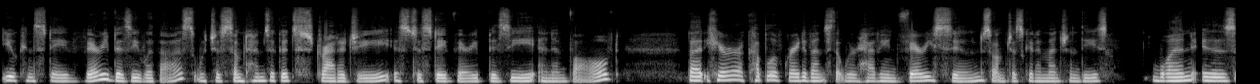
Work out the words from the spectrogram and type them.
you can stay very busy with us, which is sometimes a good strategy is to stay very busy and involved. But here are a couple of great events that we're having very soon. So I'm just going to mention these. One is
